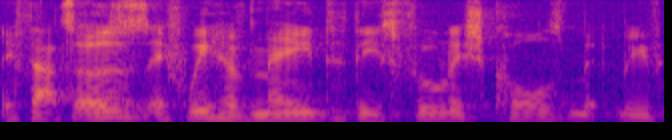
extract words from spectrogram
If that's us, if we have made these foolish calls, we've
